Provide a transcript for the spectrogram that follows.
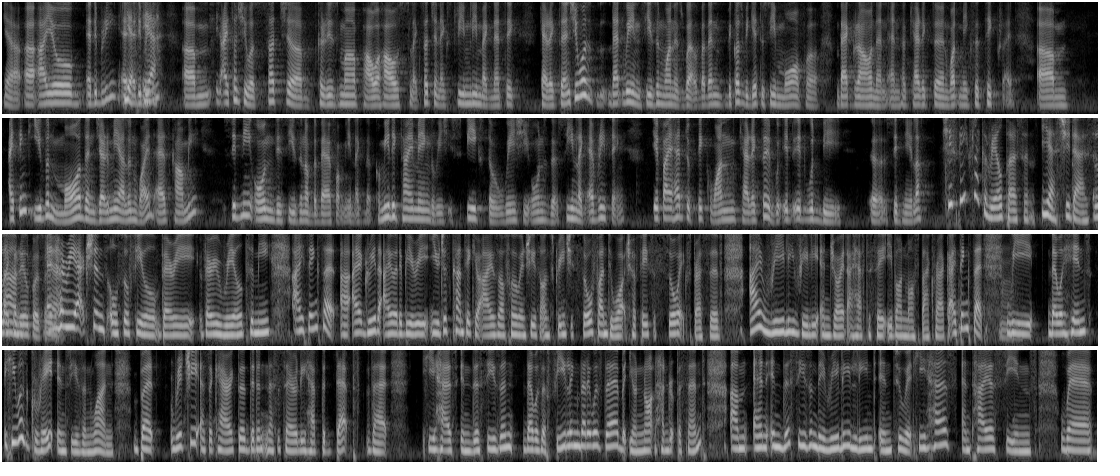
Yeah, uh, Ayo Edebiri. E- Yes, Edebiri. yeah. Um, I thought she was such a charisma powerhouse, like such an extremely magnetic character, and she was that way in season one as well. But then because we get to see more of her background and, and her character and what makes her tick, right? Um, I think even more than Jeremy Allen White as Carmy, Sydney owned this season of The Bear for me. Like the comedic timing, the way she speaks, the way she owns the scene, like everything. If I had to pick one character, it, it, it would be uh, Sydney lah. She speaks like a real person. Yes, she does. Um, Like a real person. And Yeah. her reactions also feel very, very real to me. I think that uh, I agree that Ayo Edebiri, you just can't take your eyes off her when she's on screen. She's so fun to watch. Her face is so expressive. I really, really enjoyed, I have to say, Ebon Moss-Bachrach. I think that we, there were hints. He was great in season one, but Richie as a character didn't necessarily have the depth that he has in this season. There was a feeling that it was there, but you're not 100%. Um, and in this season, they really leaned into it. He has entire scenes where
